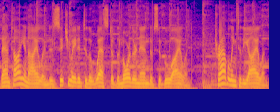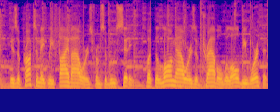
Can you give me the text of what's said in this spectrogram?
Bantayan Island is situated to the west of the northern end of Cebu Island. Traveling to the island is approximately 5 hours from Cebu City, but the long hours of travel will all be worth it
